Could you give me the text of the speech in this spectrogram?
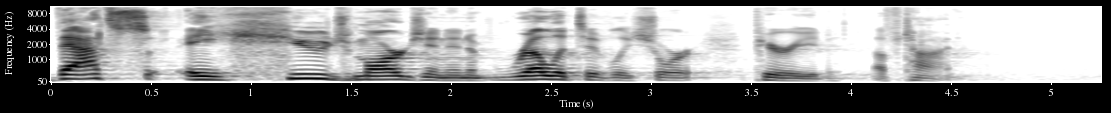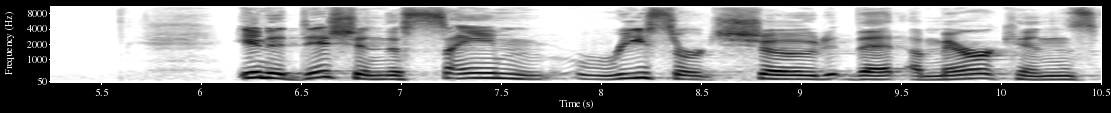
That's a huge margin in a relatively short period of time. In addition, the same research showed that Americans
